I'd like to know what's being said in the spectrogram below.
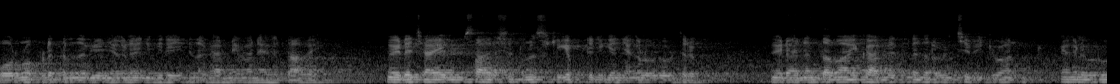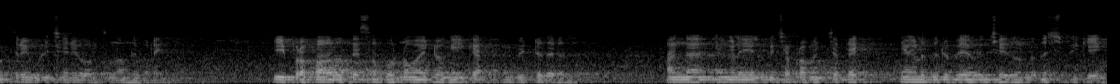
ഓർമ്മപ്പെടുത്തൽ നൽകി ഞങ്ങളെ അനുഗ്രഹിക്കുന്ന കാരുണ്യവാനായ കർത്താവെ അങ്ങയുടെ ഛായയിലും സാദൃശ്യത്തിനും സൃഷ്ടിക്കപ്പെട്ടിരിക്കാൻ ഞങ്ങൾ ഓരോരുത്തരും അങ്ങയുടെ അനന്തമായ കാരുണ്യത്തിന്റെ നിറവിൽ ജീവിക്കുവാൻ ഞങ്ങളെ ഓരോരുത്തരെയും വിളിച്ചതിനെ ഓർത്ത് നന്ദി പറയുന്നു. ഈ പ്രഭാതത്തെ സമ്പൂർണമായിട്ടും അങ്ങേക്ക് വിട്ടുതരുന്നു. അങ്ങ് ഞങ്ങളെ ഏൽപ്പിച്ച പ്രപഞ്ചത്തെ ഞങ്ങൾ ദുരുപയോഗം ചെയ്തുകൊണ്ട് നശിപ്പിക്കുകയും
